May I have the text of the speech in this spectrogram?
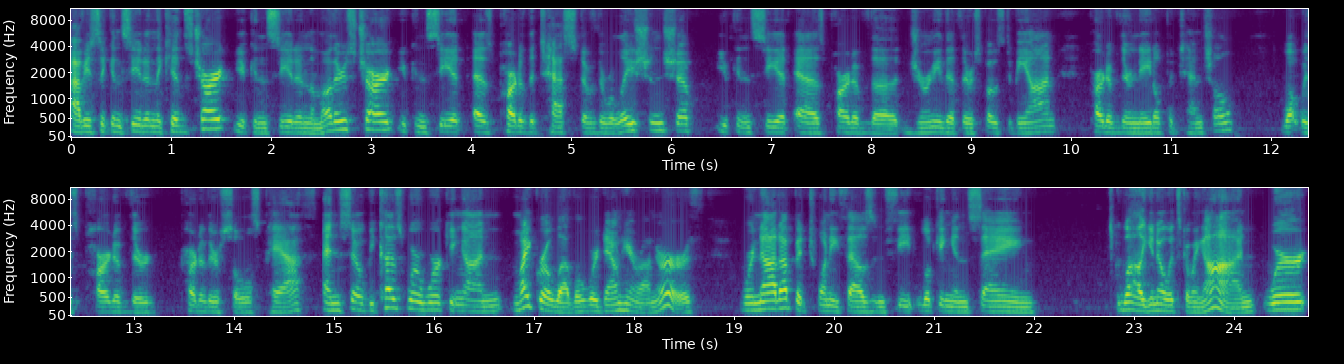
obviously can see it in the kid's chart. You can see it in the mother's chart. You can see it as part of the test of the relationship. You can see it as part of the journey that they're supposed to be on, part of their natal potential, what was part of their part of their soul's path. And so because we're working on micro level, we're down here on earth, we're not up at 20,000 feet looking and saying, well, you know what's going on. We're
